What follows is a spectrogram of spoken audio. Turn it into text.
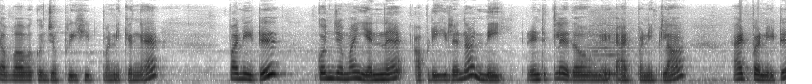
தவாவை கொஞ்சம் ப்ரீ ஹீட் பண்ணிக்கோங்க. பண்ணிவிட்டு கொஞ்சமாக எண்ணெய் அப்படி இல்லைன்னா நெய். ரெண்டுத்தில் ஏதோ ஒன்று ஆட் பண்ணிக்கலாம். ஆட் பண்ணிவிட்டு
